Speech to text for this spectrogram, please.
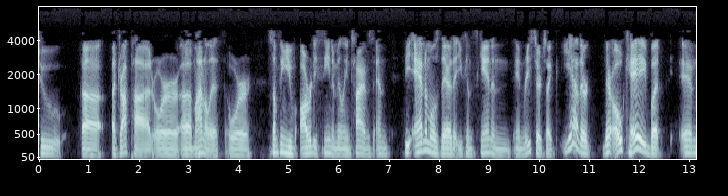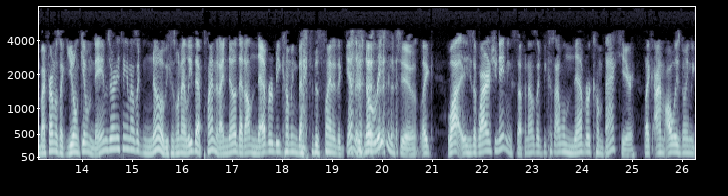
to uh, a drop pod or a monolith or something you've already seen a million times. And the animals there that you can scan and, and research, like, yeah, they're, they're okay, but, and my friend was like, you don't give them names or anything? And I was like, no, because when I leave that planet, I know that I'll never be coming back to this planet again. There's no reason to. Like, why? He's like, why aren't you naming stuff? And I was like, because I will never come back here. Like, I'm always going to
